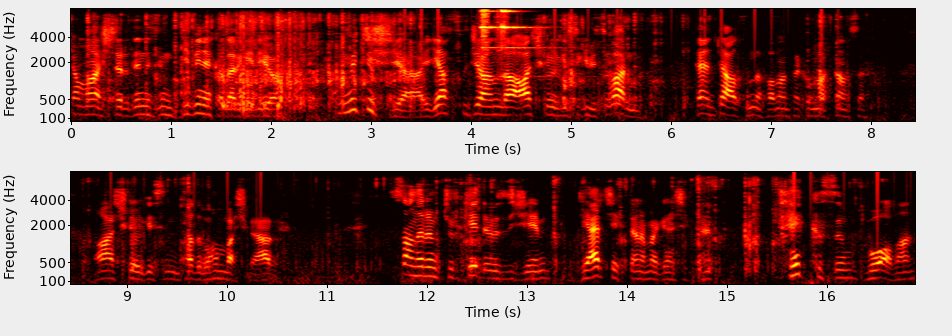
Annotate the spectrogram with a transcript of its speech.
çam ağaçları denizin dibine kadar geliyor. Müthiş ya. Yaz sıcağında ağaç gölgesi gibisi var mı? Tente altında falan takılmaktansa. Ağaç gölgesinin tadı bambaşka abi. Sanırım Türkiye'de özleyeceğim gerçekten ama gerçekten tek kısım bu alan.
